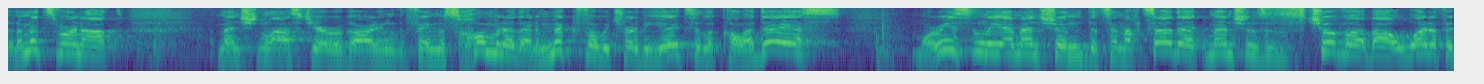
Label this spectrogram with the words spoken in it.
it a mitzvah or not? I mentioned last year regarding the famous chumrah, that in mikveh we try to be yotzei l'kol More recently I mentioned that Tzemach Tzedek mentions his tshuva about what if a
